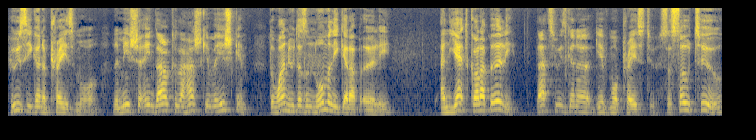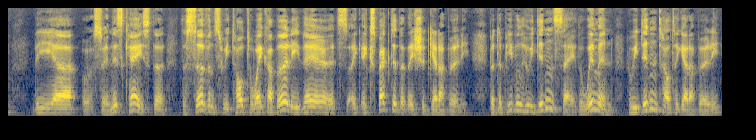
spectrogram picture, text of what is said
Who's he going to praise more? The one who doesn't normally get up early and yet got up early. That's who he's going to give more praise to. So, so too, the uh, so in this case, the, the servants we told to wake up early, there it's expected that they should get up early. But the people who he didn't say, the women who he didn't tell to get up early,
